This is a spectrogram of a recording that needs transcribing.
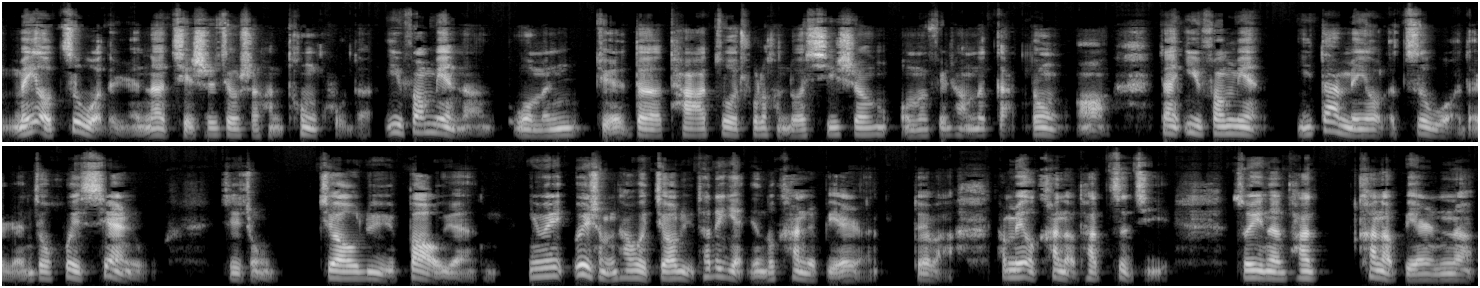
没有自我的人呢，其实就是很痛苦的。一方面呢，我们觉得他做出了很多牺牲，我们非常的感动啊。但一方面，一旦没有了自我的人，就会陷入这种焦虑、抱怨。因为为什么他会焦虑？他的眼睛都看着别人，对吧？他没有看到他自己，所以呢，他看到别人呢。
